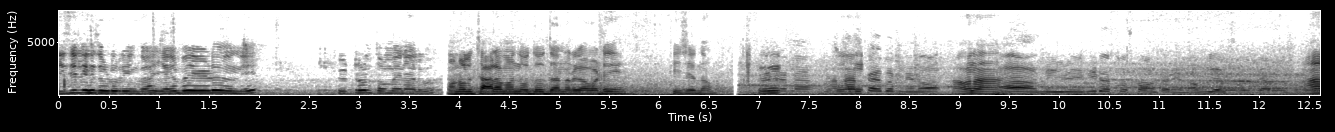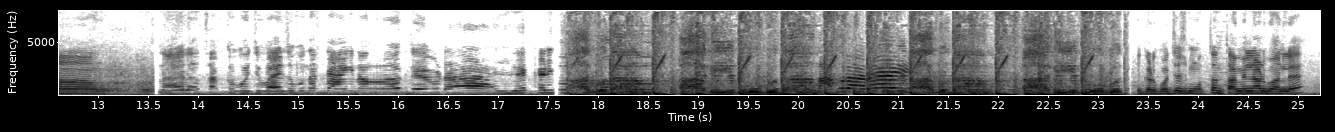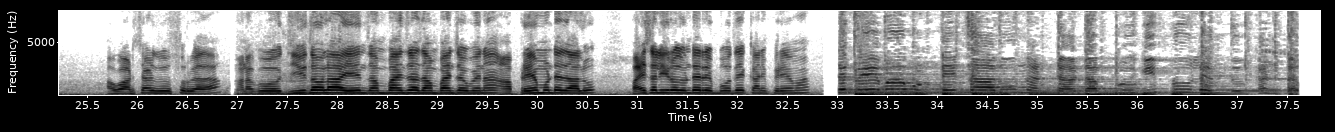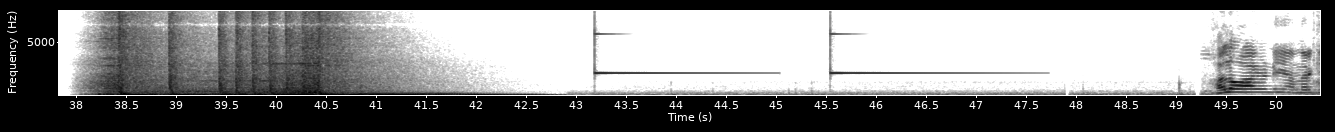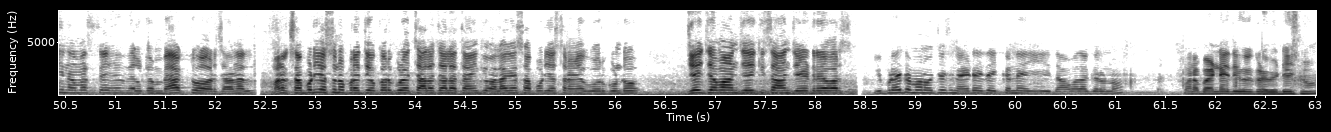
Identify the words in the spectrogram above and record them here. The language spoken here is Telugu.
డీజిల్ చూడు ఇంకా. ఎనభై ఏడు ఉంది. పెట్రోల్ తొంభై నాలుగు. మన వాళ్ళు చాలా మంది వద్దొద్దు అన్నారు కాబట్టి తీసేద్దాం. నేను. అవునా? మీ వీడియోస్ చూస్తా ఉంటాను నేను. అంబులెన్స్. నాయన చక్కగా వచ్చి వయసు ముందంటే ఆగినారా దేవుడా. ఎక్కడికి ఇక్కడికి వచ్చేసి మొత్తం తమిళనాడు బండ్లే. ఒక అటు సైడ్ చూస్తారు కదా. మనకు జీవితంలో ఏం సంపాదించినా సంపాదించకపోయినా ఆ ప్రేమ ఉంటే చాలు. పైసలు ఈ రోజు ఉంటే రేపు పోతే కానీ ప్రేమ హలో హాయ్ అండి. అందరికీ నమస్తే. Welcome back to our channel. మనకు సపోర్ట్ చేస్తున్న ప్రతి ఒక్కరు కూడా చాలా చాలా థ్యాంక్ యూ. అలాగే సపోర్ట్ చేస్తారని కోరుకుంటూ జై జవాన్ జై కిసాన్ జై డ్రైవర్స్. ఇప్పుడైతే మనం వచ్చేసి నైట్ అయితే ఇక్కడనే ఈ దావా దగ్గర ఉన్నాం. మన బండి అయితే ఇక్కడ పెట్టేసినాం.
